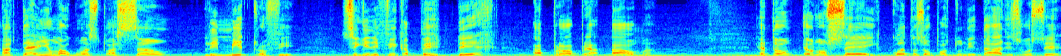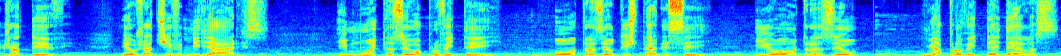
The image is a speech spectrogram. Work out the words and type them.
até em uma, alguma situação limítrofe, significa perder a própria alma. Então, eu não sei quantas oportunidades você já teve eu já tive milhares e muitas eu aproveitei, outras eu desperdicei e outras eu me aproveitei delas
